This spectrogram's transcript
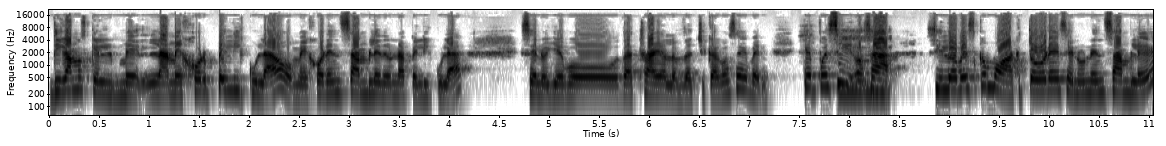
digamos que la mejor película o mejor ensamble de una película se lo llevó The Trial of the Chicago Seven. Que pues sí, o sea, si lo ves como actores en un ensamble,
